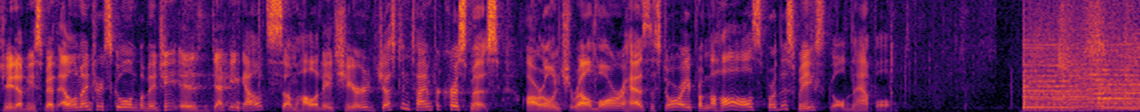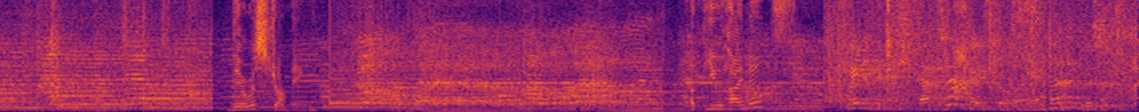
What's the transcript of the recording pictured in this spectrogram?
J.W. Smith Elementary School in Bemidji is decking out some holiday cheer just in time for Christmas. Our own Sherelle Moore has the story from the halls for this week's Golden Apple. There was strumming. A few high notes. Wait a minute, that's not high school Santa.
